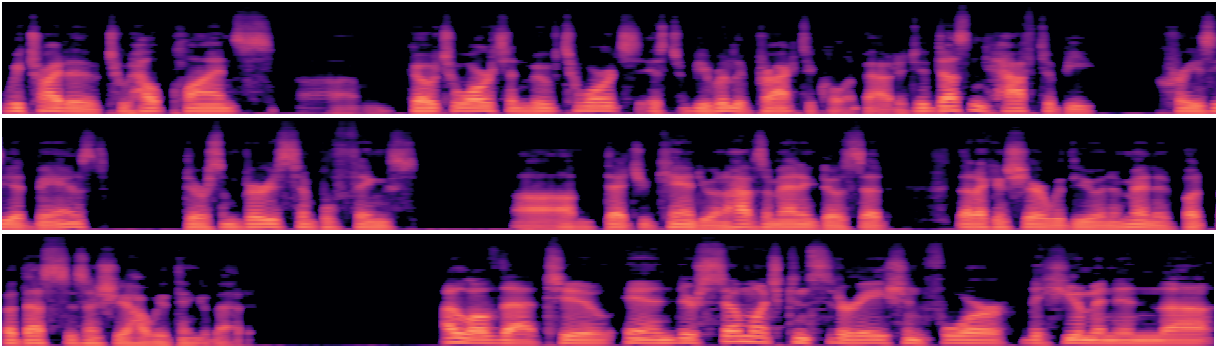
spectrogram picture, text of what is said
we try to to help clients um, go towards and move towards is to be really practical about it. It doesn't have to be crazy advanced. There are some very simple things um, that you can do. And I have some anecdotes that that I can share with you in a minute. But but that's essentially how we think about it. I love that too. And there's so much consideration for the human in the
